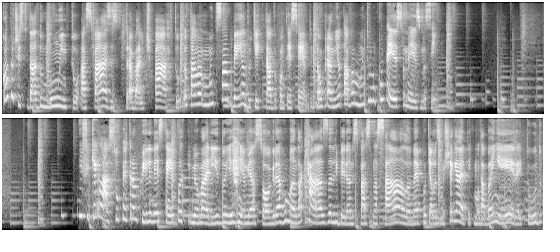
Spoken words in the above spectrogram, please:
Como eu tinha estudado muito as fases do trabalho de parto, eu tava muito sabendo o que estava acontecendo. Então, para mim, eu tava muito no começo mesmo, assim. E fiquei lá super tranquila. E nesse tempo, meu marido e a minha sogra arrumando a casa, liberando espaço na sala, né? Porque elas iam chegar, ter que montar banheira e tudo.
